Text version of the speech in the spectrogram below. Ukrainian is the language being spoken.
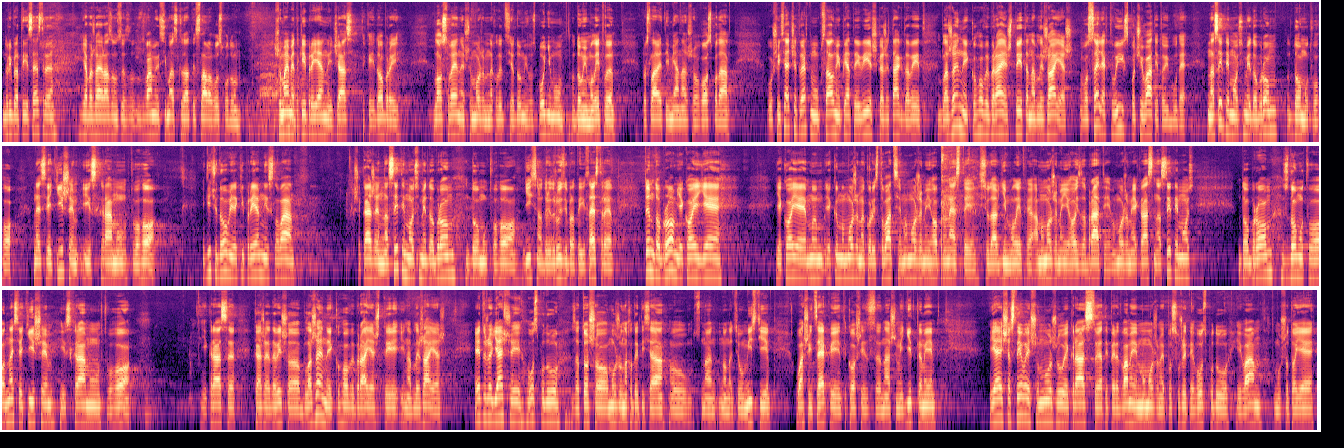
Дорогі брати і сестри, я бажаю разом з вами всіма сказати слава Господу, що маємо такий приємний час, такий добрий, благословений, що можемо знаходитися в домі Господньому, у домі молитви, прославити ім'я нашого Господа. У 64-му псалмі 5 вірш каже так Давид: Блажений, кого вибираєш ти та наближаєш, в оселях твоїх спочивати той буде. Наситимось ми добром дому Твого, найсвятішим із храму Твого. Які чудові, які приємні слова, що каже, наситимось ми добром дому Твого. Дійсно, дорогі друзі, брати і сестри, тим добром, якое є, якое ми, яким ми можемо користуватися, ми можемо його принести сюди в дім молитви, а ми можемо його і забрати. Ми можемо якраз наситимось добром з дому Твого, найсвятішим із храму Твого. Якраз каже Давид, що блажений, кого вибираєш ти і наближаєш. Я дуже вдячний Господу за те, що можу знаходитися на, ну, на цьому місті, у вашій церкві, також із нашими дітками. Я щасливий, що можу якраз стояти перед вами. Ми можемо послужити Господу і вам, тому що то є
